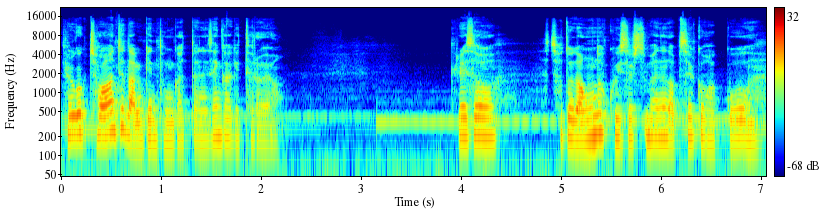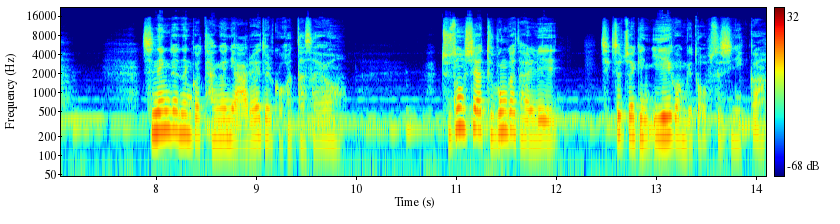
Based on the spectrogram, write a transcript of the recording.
결국 저한테 남긴 돈 같다는 생각이 들어요. 그래서 저도 넋 놓고 있을 수만은 없을 것 같고 진행되는 거 당연히 알아야 될 것 같아서요. 주성 씨와 두 분과 달리 직접적인 이해관계도 없으시니까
